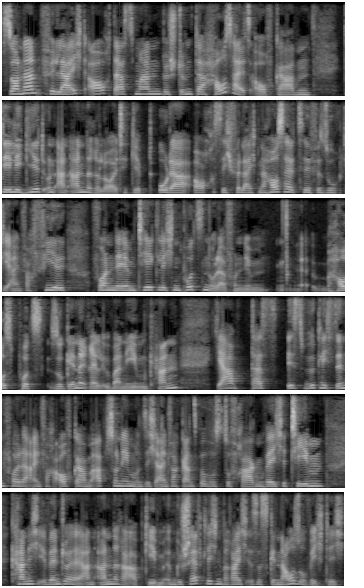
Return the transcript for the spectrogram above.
sondern vielleicht auch, dass man bestimmte Haushaltsaufgaben delegiert und an andere Leute gibt oder auch sich vielleicht eine Haushaltshilfe sucht, die einfach viel von dem täglichen Putzen oder von dem äh, Hausputz so generell übernehmen kann. Ja, das ist wirklich sinnvoll, da einfach Aufgaben abzunehmen und sich einfach ganz bewusst zu fragen, welche Themen kann ich eventuell an andere abgeben. Im geschäftlichen Bereich ist es genauso wichtig.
